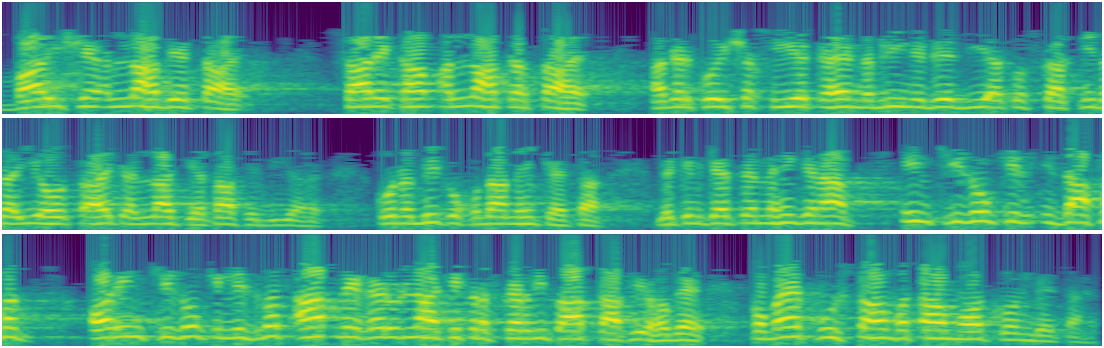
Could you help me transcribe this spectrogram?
بارشیں اللہ دیتا ہے، سارے کام اللہ کرتا ہے۔ اگر کوئی شخص یہ کہے، نبی نے دے دیا تو اس کا عقیدہ یہ ہوتا ہے کہ اللہ کی عطا سے دیا ہے۔ کوئی نبی کو خدا نہیں کہتا، لیکن کہتے نہیں جناب، ان چیزوں کی اضافت اور ان چیزوں کی نسبت آپ نے غیر اللہ کی طرف کر دی تو آپ کافر ہو گئے۔ تو میں پوچھتا ہوں، بتاؤ موت کون دیتا ہے؟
